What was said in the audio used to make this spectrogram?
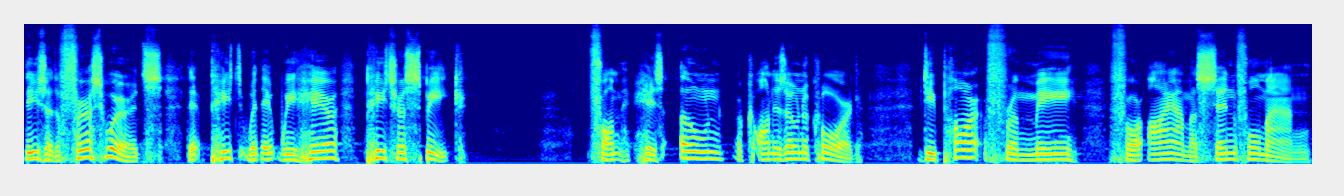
These are the first words that, Peter, that we hear Peter speak from his own, on his own accord. Depart from me, for I am a sinful man.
